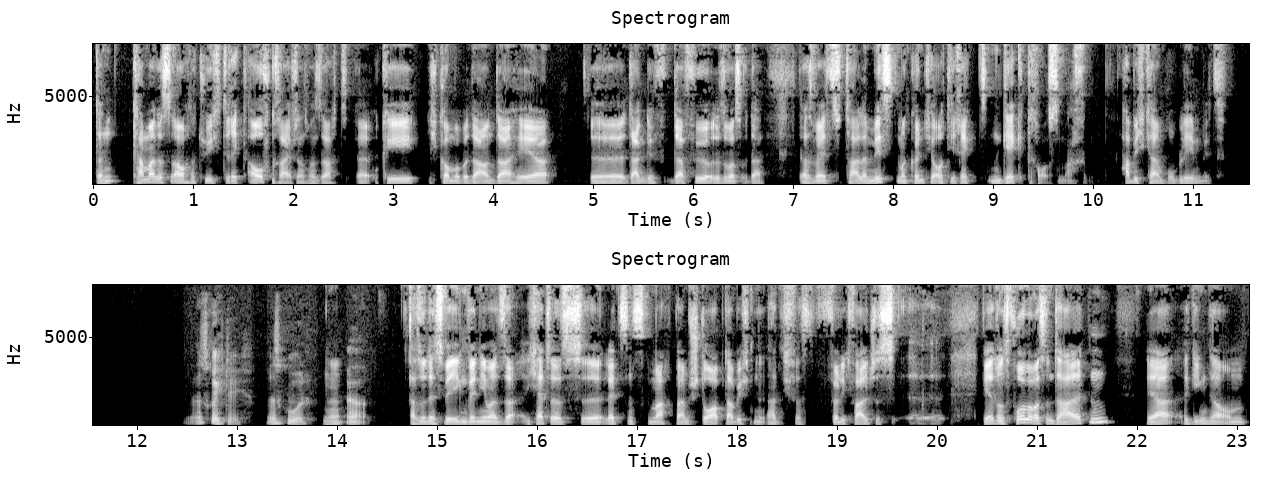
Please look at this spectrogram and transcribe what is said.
dann kann man das auch natürlich direkt aufgreifen, dass man sagt, äh, okay, ich komme aber da und daher, äh, danke dafür oder sowas, oder das war jetzt totaler Mist, man könnte ja auch direkt einen Gag draus machen. Habe ich kein Problem mit. Das ist richtig, das ist gut. Ne? Ja. Also deswegen, wenn jemand sagt, ich hatte das äh, letztens gemacht beim Storb, da habe ich hatte ich was völlig Falsches. Äh, wir hatten uns vorher was unterhalten, ja, ging da um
